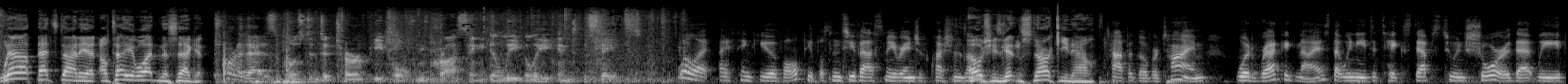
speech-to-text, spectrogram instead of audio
no, that's not it. I'll tell you what in a second. Part of that is supposed to deter people from crossing illegally into the states. Well, I, I think you, of all people, since you've asked me a range of questions on oh, she's getting snarky now. Topic over time, would recognize that we need to take steps to ensure that we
